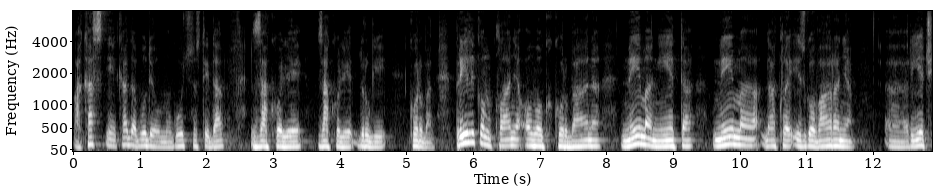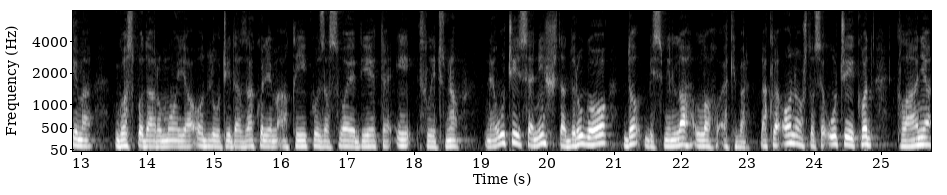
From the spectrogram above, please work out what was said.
a kasnije kada bude u mogućnosti da zakolje, zakolje drugi kurban. Prilikom klanja ovog kurbana nema nijeta, nema dakle izgovaranja e, riječima gospodaru moj ja odluči da zakoljem akiku za svoje dijete i slično. Ne uči se ništa drugo do bismillah Allahu ekbar. Dakle ono što se uči kod klanja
